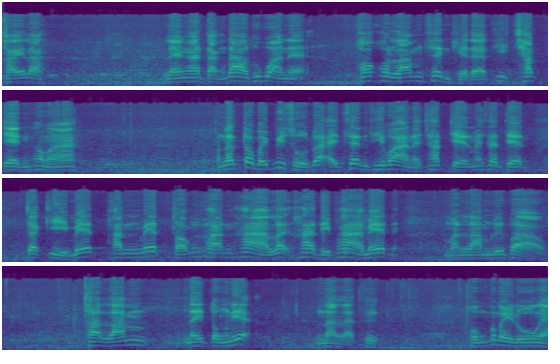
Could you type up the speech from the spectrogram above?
ใครล่ะ แรงงานต่างด้าวทุกวันเนี่ยเพราะเขาล้ำเส้นเขตแดนที่ชัดเจนเข้ามาเพราะนั้นต้องไปพิสูจน์ว่าไอ้เส้นที่ว่าเนี่ยชัดเจนไม่ชัดเจน จะกี่เมตรพันเมตรสองพันห้าร้อยห้าสิบห้าเมตร มันล้ำหรือเปล่า ถ้าล้ำในตรงเนี้ยนั่นแหละคือ ผมก็ไม่รู้ไง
